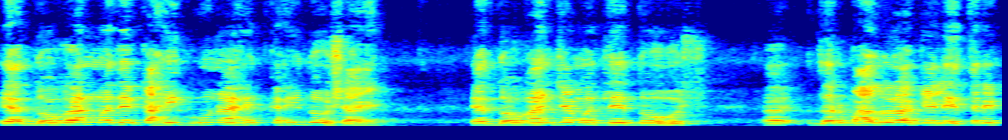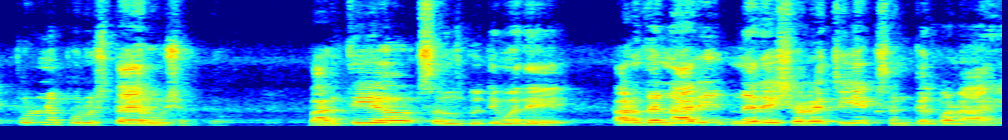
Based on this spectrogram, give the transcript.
या दोघांमध्ये काही गुण आहेत काही दोष आहेत. या दोघांच्यामधले दोष जर बाजूला केले तर एक पूर्ण पुरुष तयार होऊ शकतो. भारतीय संस्कृतीमध्ये अर्ध नारी नरेश्वराची एक संकल्पना आहे.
